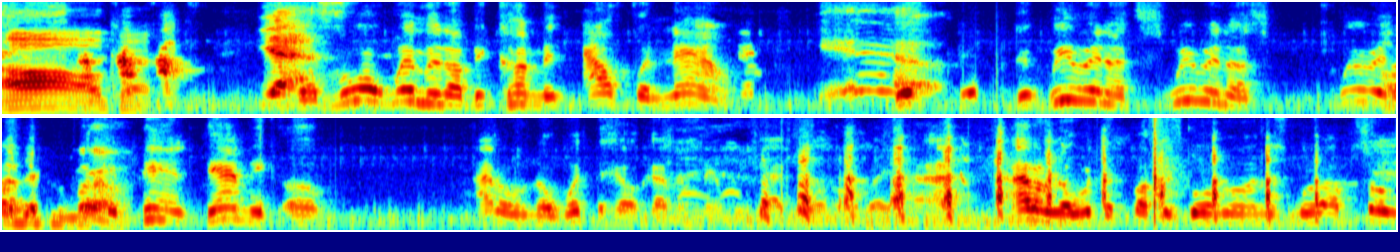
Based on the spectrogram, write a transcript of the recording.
oh, okay. But Yes. more women are becoming alpha now. Yeah. We're in a we're in a we're in Oh, a different fucking world. pandemic of I don't know what the hell kind of man we got going on right now. I, I don't know what the fuck is going on in this world. I'm so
